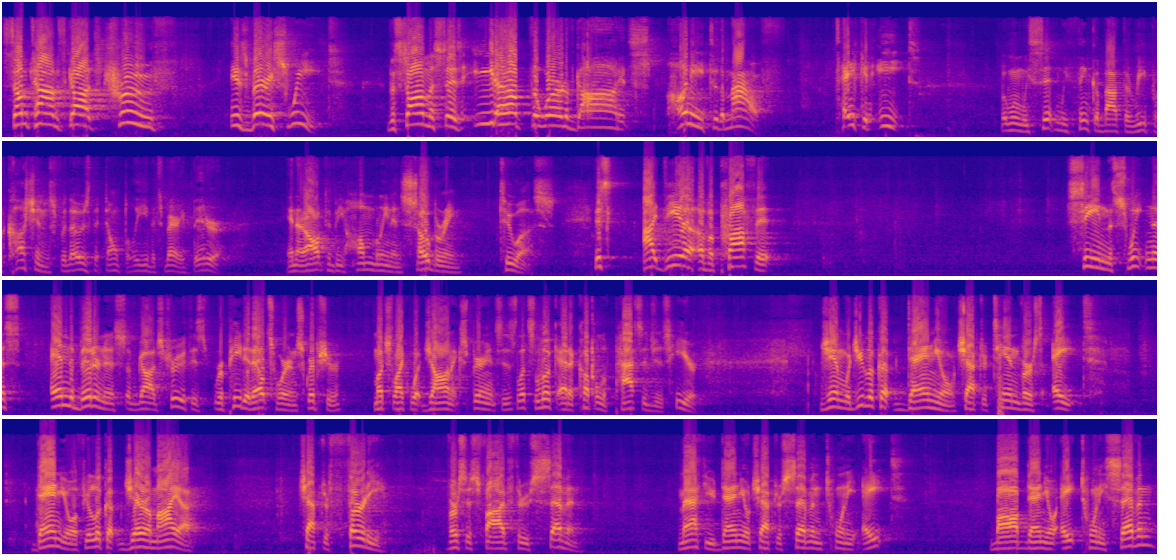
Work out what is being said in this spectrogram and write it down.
Sometimes God's truth is very sweet. The psalmist says, Eat up the word of God. It's honey to the mouth. Take and eat. But when we sit and we think about the repercussions for those that don't believe, it's very bitter. And it ought to be humbling and sobering to us. This idea of a prophet seeing the sweetness and the bitterness of God's truth is repeated elsewhere in Scripture, much like what John experiences. Let's look at a couple of passages here. Jim, would you look up Daniel chapter 10, verse 8? Daniel, if you look up Jeremiah chapter 30, verses 5 through 7. Matthew, Daniel chapter 7, 28. Bob, Daniel 8, 27.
